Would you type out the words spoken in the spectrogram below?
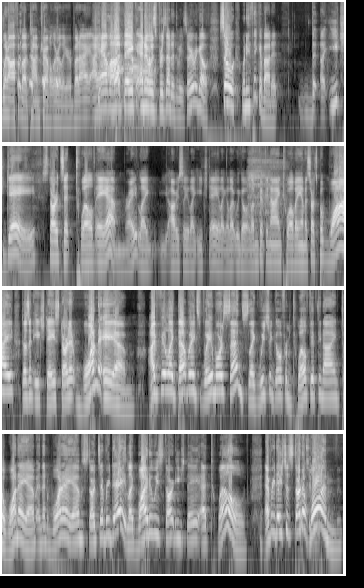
went off about time travel earlier, but I I have a hot take and it was presented to me. So here we go. So when you think about it. The, uh, each day starts at 12 a.m. right like obviously like each day like we go 11:59 12 a.m. it starts but why doesn't each day start at 1 a.m. I feel like that makes way more sense like we should go from 12:59 to 1 a.m. and then 1 a.m. starts every day like why do we start each day at 12 every day should start at to be- 1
